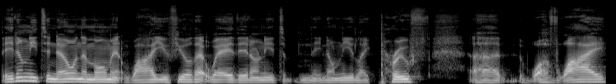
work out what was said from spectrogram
They don't need to know in the moment why you feel that way. They don't need to, they don't need like proof uh, of why.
